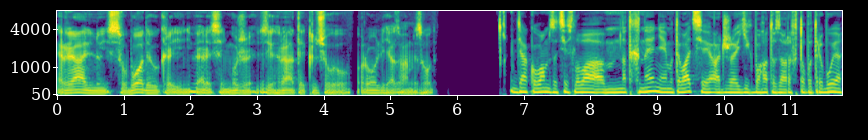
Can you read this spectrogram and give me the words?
реальної свободи в Україні вересень може зіграти ключову роль. Я з вами згоден. Дякую вам за ці слова натхнення і мотивації, адже їх багато зараз хто потребує.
